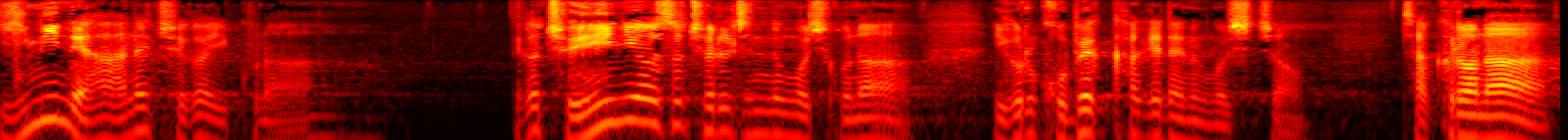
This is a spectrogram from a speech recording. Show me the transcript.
이미 내 안에 죄가 있구나. 내가 죄인이어서 죄를 짓는 것이구나. 이거를 고백하게 되는 것이죠. 자, 그러나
